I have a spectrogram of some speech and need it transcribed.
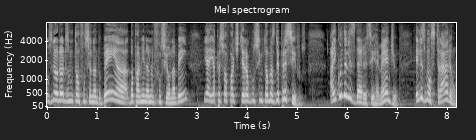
os neurônios não estão funcionando bem, a dopamina não funciona bem, e aí a pessoa pode ter alguns sintomas depressivos. Aí, quando eles deram esse remédio, eles mostraram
